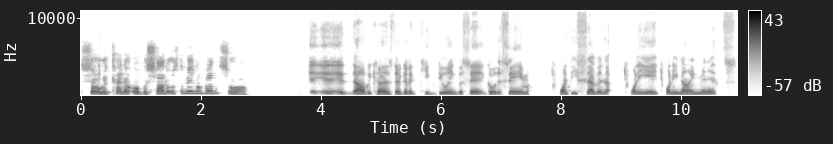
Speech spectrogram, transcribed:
so it kind of overshadows the main events, or it, it, no, because they're gonna keep doing the same, go the same 27, 28, 29 minutes,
